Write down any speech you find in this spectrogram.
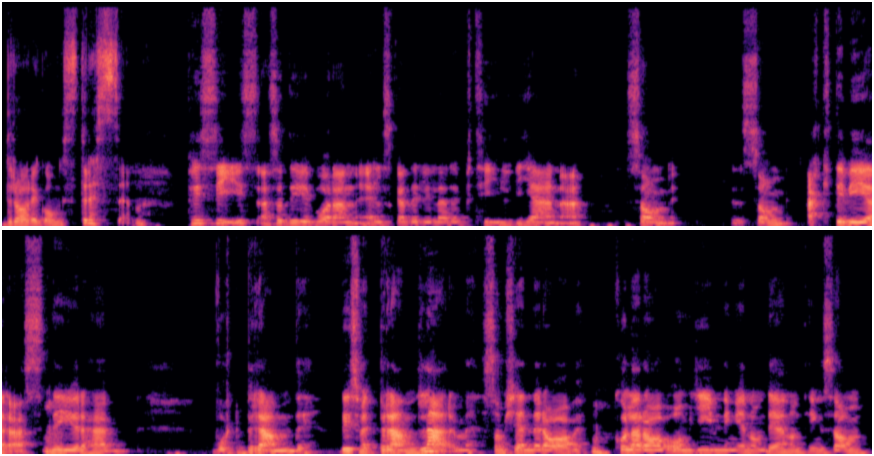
drar igång stressen. precis. Alltså det är våran älskade lilla reptilhjärna som, som aktiveras. Mm. Det är ju det här, vårt brand. Det är som ett brandlarm som känner av, Mm. kollar av omgivningen om det är någonting som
